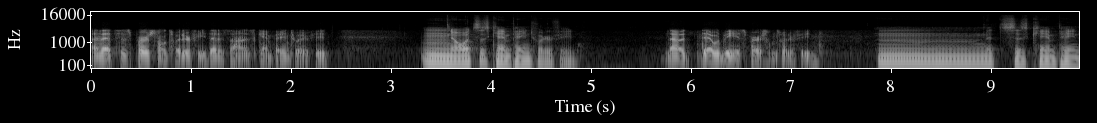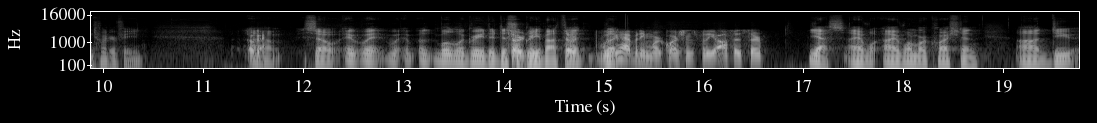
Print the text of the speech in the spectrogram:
and that's his personal Twitter feed. That is not his campaign Twitter feed. Mm, no, what's his campaign Twitter feed? No, that would be his personal Twitter feed. Mm, it's his campaign Twitter feed. Okay. Um, so it, it, we'll agree to disagree sir, about sir, that. Would but, you have any more questions for the office, sir? Yes, I have. I have one more question. Uh, do you,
